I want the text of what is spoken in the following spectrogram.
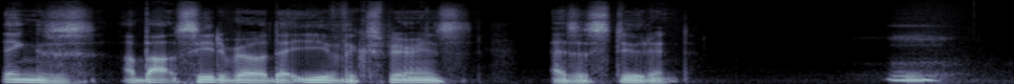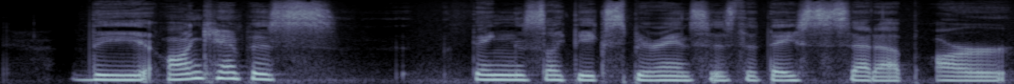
things about Cedarville that you've experienced as a student? The on campus things like the experiences that they set up are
